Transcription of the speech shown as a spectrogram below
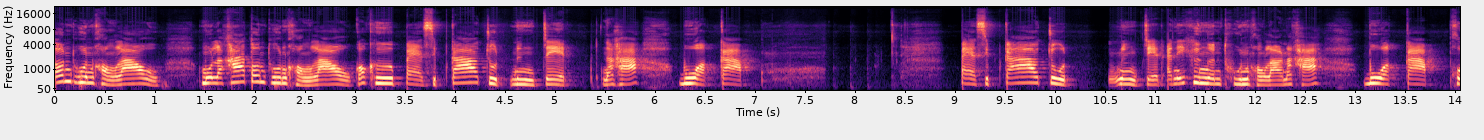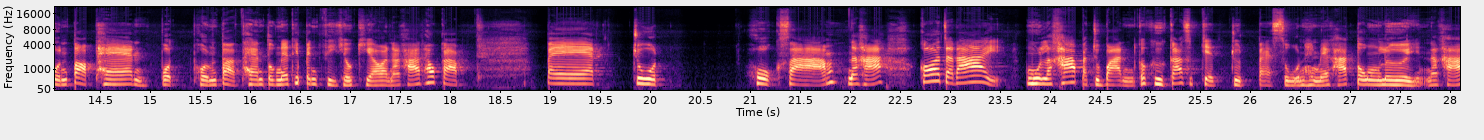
ต้นทุนของเรา มูลค่าต้นทุนของเราก็คือ 89.17 นะคะ บวกกับ 89.17 อันนี้คือเงินทุนของเรานะคะ บวกกับผลตอบแทนผลผลตอบแทนตรงนี้ที่เป็นสีเขียวๆนะคะ เท่ากับ 8.63 นะคะ ก็จะได้ มูลค่าปัจจุบันก็คือ 97.80 เห็นไหมคะ ตรงเลยนะคะ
